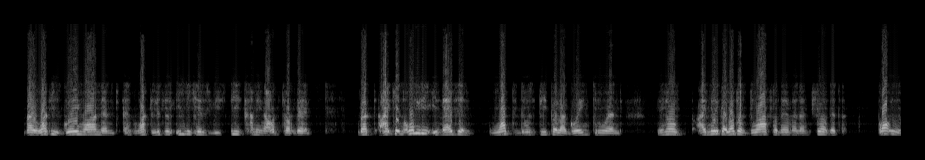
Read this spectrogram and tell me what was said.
by what is going on and, and what little images we see coming out from there. But I can only imagine what those people are going through. And, you know, I make a lot of dua for them, and I'm sure that all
